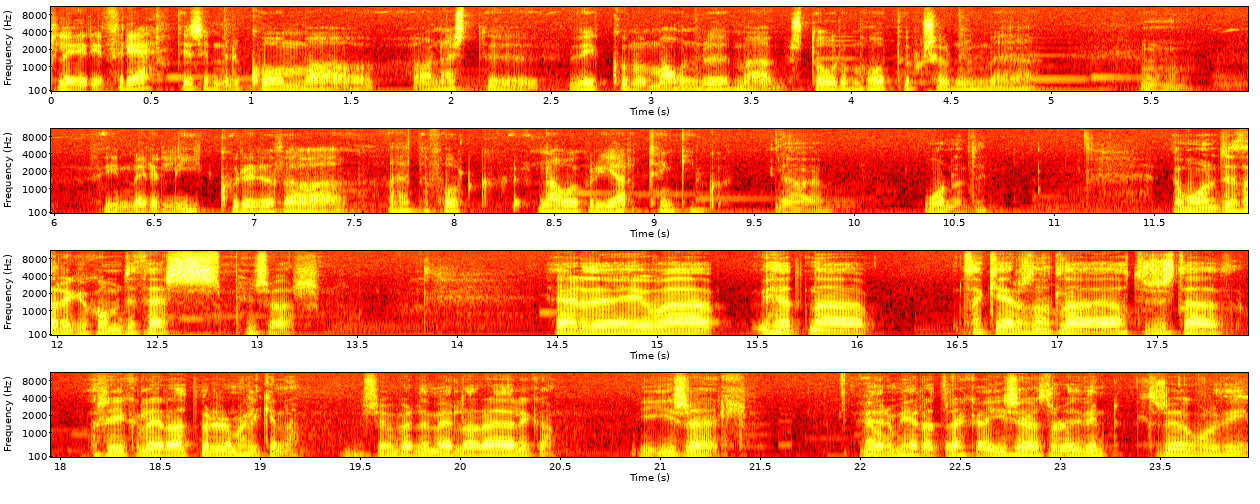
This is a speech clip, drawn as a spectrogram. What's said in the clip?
fleiri frétti sem eru koma á, á næstu vikum og mánuðum af stórum hópuksjónum eða Mhm. því meiri líkur eru það að, þetta fólk ná einhverju hjartengingu já, já, vonandi. En vonandi þarf ekki að koma til þess hins vegar. Herðu, að hérna, það gerast náttúrulega áttur sér stað hrikalegir atbyrður um helgina sem verðum eiginlega að ræða líka í Ísrael. Við erum hér að drekka til að segja okkur frá því?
